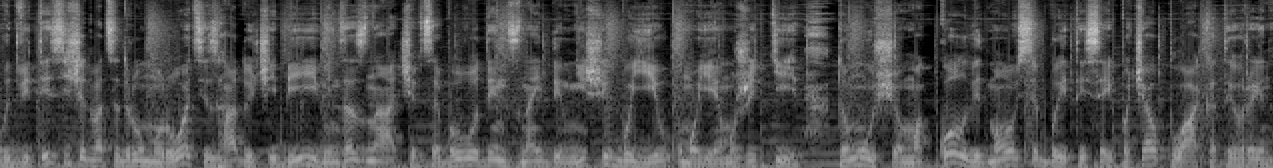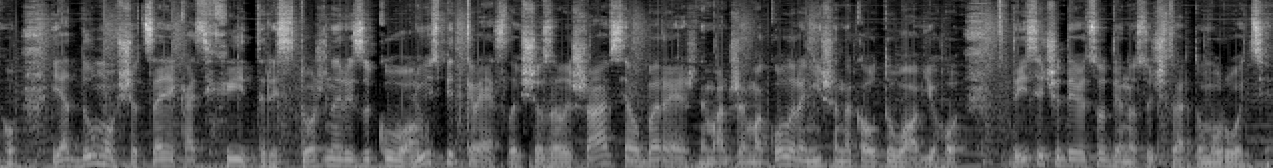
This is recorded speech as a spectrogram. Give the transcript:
У 2022 році, згадуючи бій, він зазначив, це був один з найдивніших боїв у моєму житті, тому що Маккол відмовився битися і почав плакати в рингу. Я думав, що це якась хитрість, тож не ризикував. Льюіс підкреслив, що залишався обережним, адже Маккол раніше нокаутував його в 1994 році.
